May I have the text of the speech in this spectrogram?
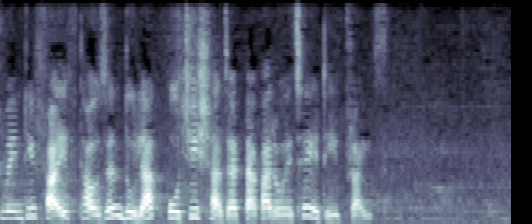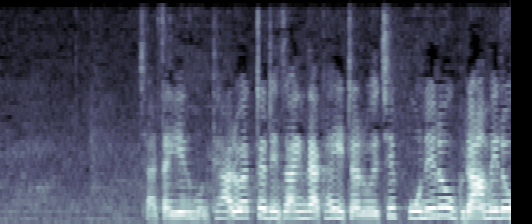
twenty five thousand দু লাখ পঁচিশ হাজার টাকা রয়েছে এটির প্রাইস চাটাইয়ের মধ্যে আরও একটা ডিজাইন দেখাই, এটা রয়েছে পনেরো গ্রামেরও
